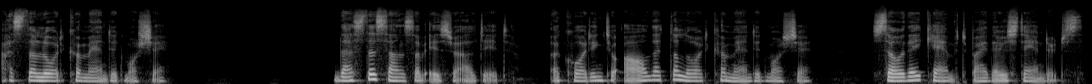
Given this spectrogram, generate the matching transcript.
as the Lord commanded Moshe. Thus the sons of Israel did according to all that the Lord commanded Moshe. So they camped by their standards,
